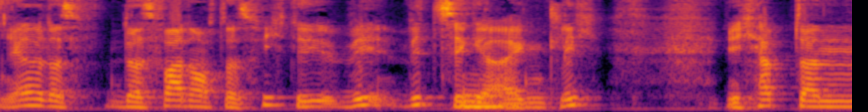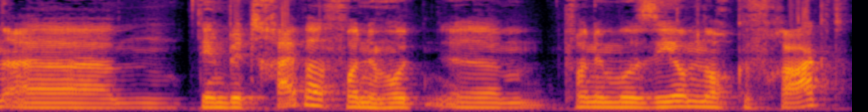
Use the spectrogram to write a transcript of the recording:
ja, das, das war noch das Wichtige, Witzige mhm. eigentlich. Ich habe dann ähm, den Betreiber von dem, ähm, von dem Museum noch gefragt,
